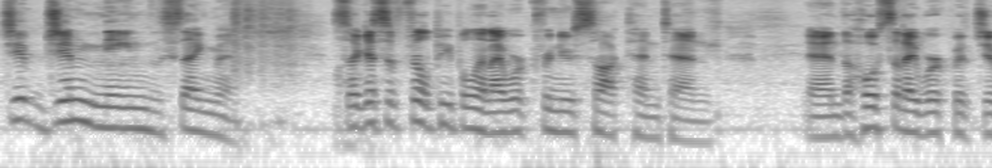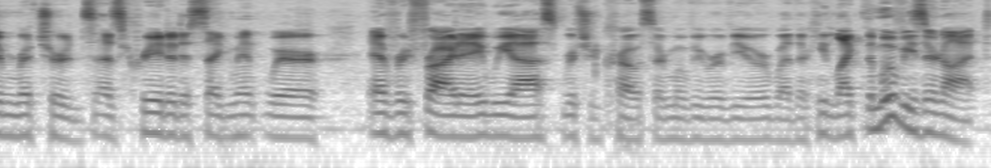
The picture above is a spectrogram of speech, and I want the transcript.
Jim, Jim named the segment. So I guess to fill people in, I work for Newstalk 1010. And the host that I work with, Jim Richards, has created a segment where every Friday we ask Richard Crouse, our movie reviewer, whether he liked the movies or not.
